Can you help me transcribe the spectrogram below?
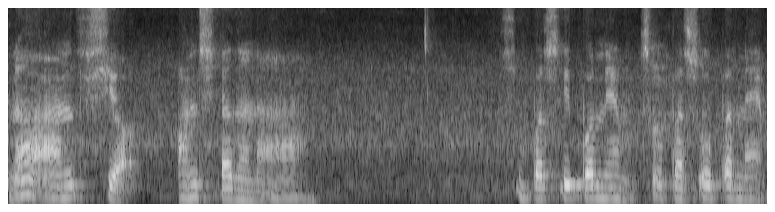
நான் அன்ஷியா. அன்ஷியா தானா? super super name super super name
